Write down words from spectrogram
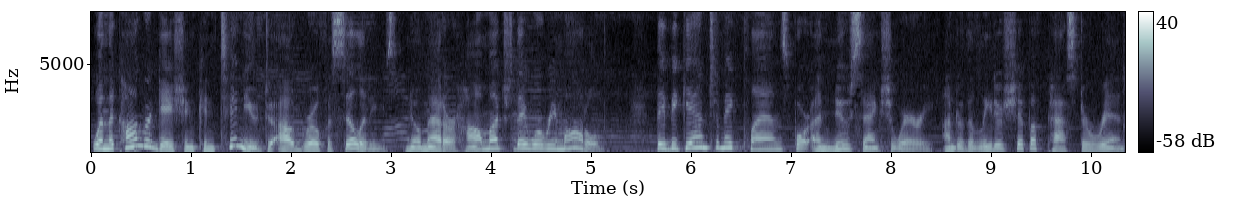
When the congregation continued to outgrow facilities, no matter how much they were remodeled, they began to make plans for a new sanctuary under the leadership of Pastor Wren.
